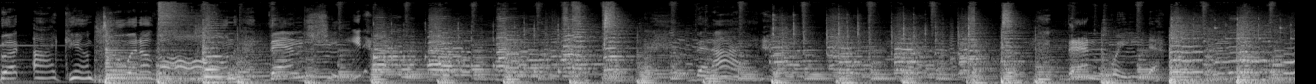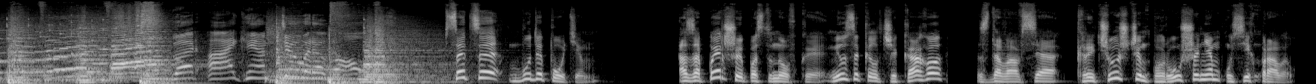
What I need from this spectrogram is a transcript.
but I can't do it alone. Then she'd, Все це буде потім. А за першої постановки мюзикл Чикаго здавався кричущим порушенням усіх правил.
